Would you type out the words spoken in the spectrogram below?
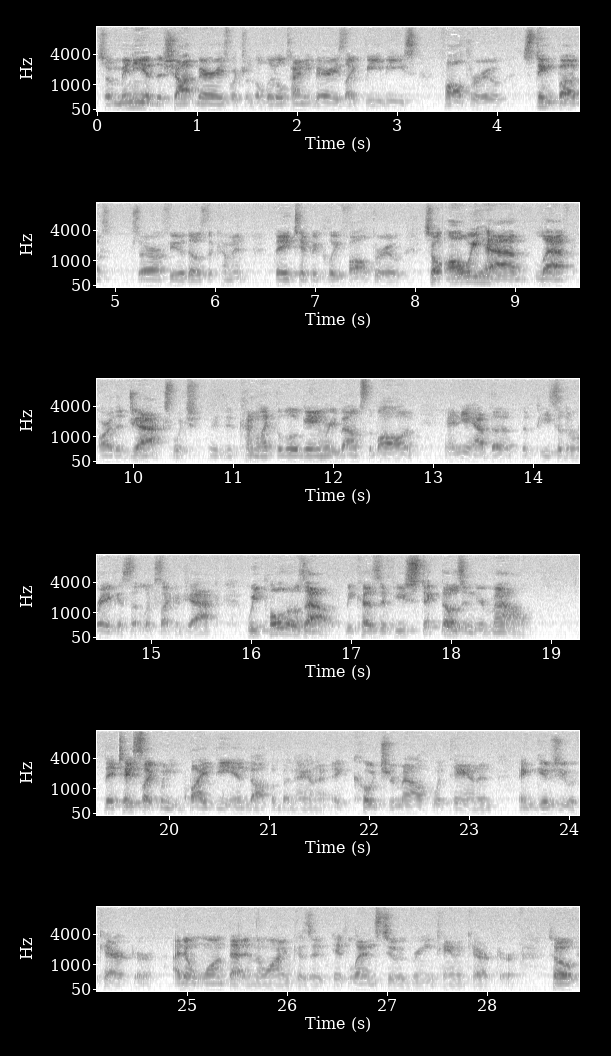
So many of the shot berries, which are the little tiny berries like BBs, fall through. Stink bugs, so there are a few of those that come in. They typically fall through. So all we have left are the jacks, which is kind of like the little game where you bounce the ball and, and you have the, the piece of the rachis that looks like a jack. We pull those out because if you stick those in your mouth, they taste like when you bite the end off a banana. It coats your mouth with tannin and gives you a character. I don't want that in the wine because it, it lends to a green tannin character. So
